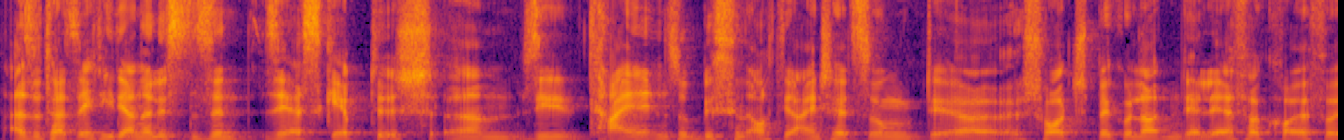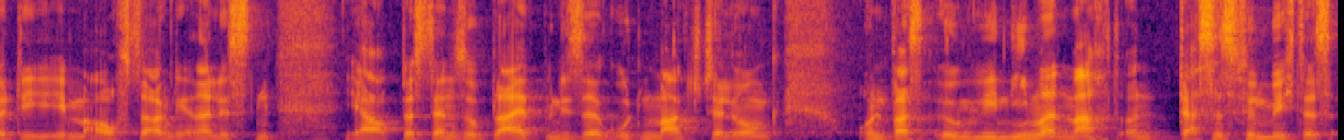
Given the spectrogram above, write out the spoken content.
Also tatsächlich, die Analysten sind sehr skeptisch. Ähm, sie teilen so ein bisschen auch die Einschätzung der Short-Spekulanten, der Leerverkäufer, die eben auch sagen, die Analysten, ja, ob das denn so bleibt mit dieser guten Marktstellung. Und was irgendwie niemand macht, und das ist für mich das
